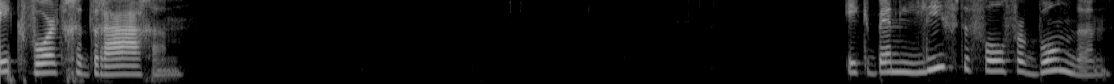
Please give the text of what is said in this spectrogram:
Ik word gedragen. Ik ben liefdevol verbonden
